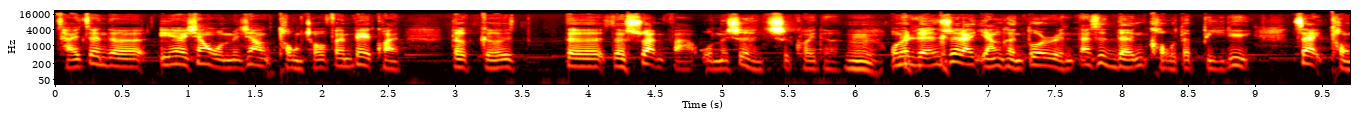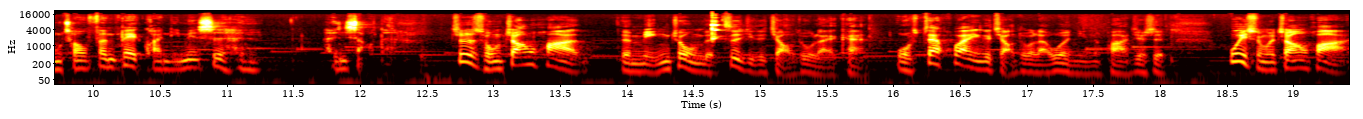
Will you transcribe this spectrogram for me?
财政的，因为像我们像统筹分配款的格的的算法，我们是很吃亏的。嗯我们人虽然养很多人，但是人口的比率在统筹分配款里面是很很少的。这是从彰化的民众的自己的角度来看。我再换一个角度来问您的话，就是为什么彰化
